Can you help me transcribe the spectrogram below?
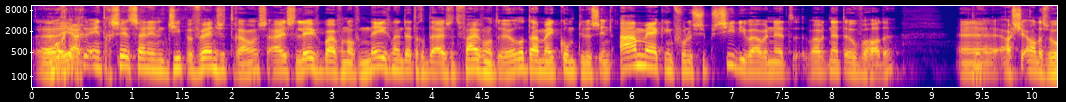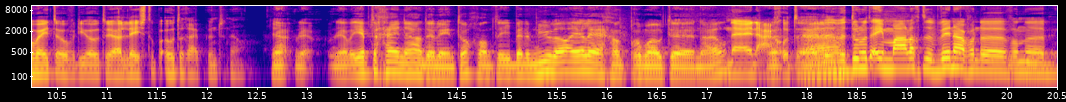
Uh, Mocht je ja. geïnteresseerd zijn in een Jeep Avenger trouwens, hij is leverbaar vanaf 39.500 euro. Daarmee komt u dus in aanmerking voor de subsidie waar we, net, waar we het net over hadden. Uh, ja. Als je alles wil weten over die auto, ja, lees het op autorij.nl. Ja, ja, ja, maar je hebt er geen nadelen in, toch? Want je bent hem nu wel heel erg aan het promoten, Nile. Nee, nou goed. Uh, we doen het eenmalig. De winnaar van de, van de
